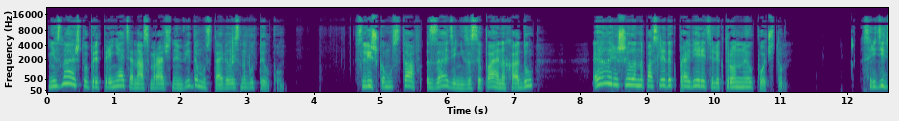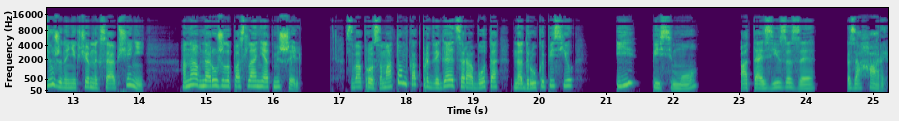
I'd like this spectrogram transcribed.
Не зная, что предпринять, она с мрачным видом уставилась на бутылку. Слишком устав за день и засыпая на ходу, Элла решила напоследок проверить электронную почту. Среди дюжины никчемных сообщений она обнаружила послание от Мишель с вопросом о том, как продвигается работа над рукописью и письмо от Азиза Зе Захары.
